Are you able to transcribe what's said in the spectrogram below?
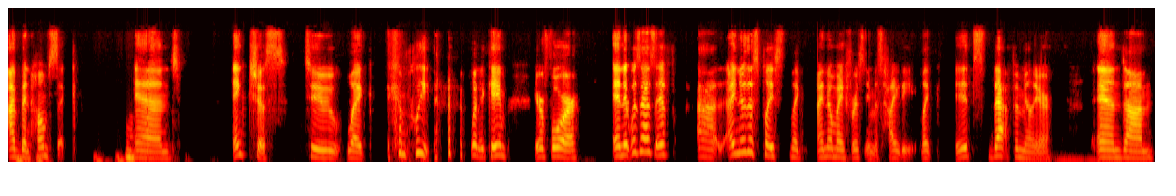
I've been homesick mm-hmm. and anxious to like complete what it came here for. And it was as if uh, I knew this place, like I know my first name is Heidi, like it's that familiar. And um,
